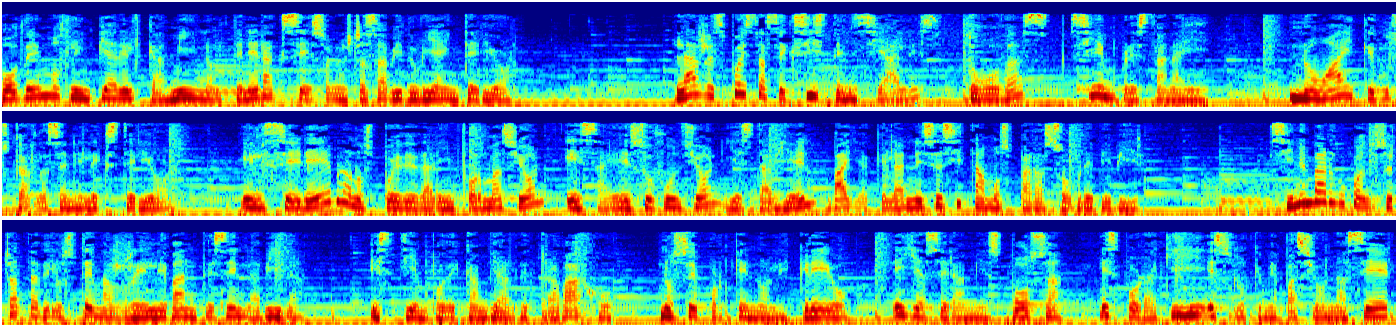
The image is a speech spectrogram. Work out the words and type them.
podemos limpiar el camino y tener acceso a nuestra sabiduría interior las respuestas existenciales, todas, siempre están ahí. No hay que buscarlas en el exterior. El cerebro nos puede dar información, esa es su función y está bien, vaya que la necesitamos para sobrevivir. Sin embargo, cuando se trata de los temas relevantes en la vida, es tiempo de cambiar de trabajo, no sé por qué no le creo, ella será mi esposa, es por aquí, es lo que me apasiona hacer,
